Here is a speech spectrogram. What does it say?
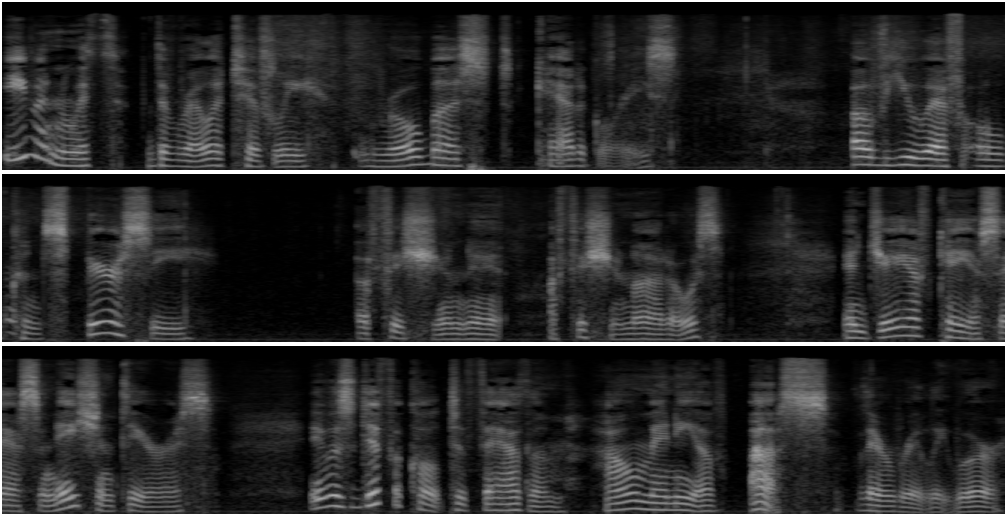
Even with the relatively robust categories of UFO conspiracy aficionados and JFK assassination theorists, it was difficult to fathom how many of us there really were.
